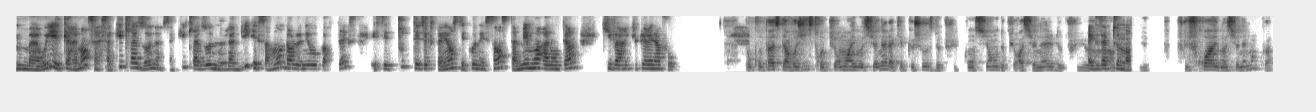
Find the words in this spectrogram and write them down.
Ben oui, et carrément, ça, ça, quitte la zone, ça quitte la zone limbique et ça monte dans le néocortex. Et c'est toutes tes expériences, tes connaissances, ta mémoire à long terme qui va récupérer l'info. Donc on passe d'un registre purement émotionnel à quelque chose de plus conscient, de plus rationnel, de plus, euh, Exactement. plus, froid émotionnellement. Quoi.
